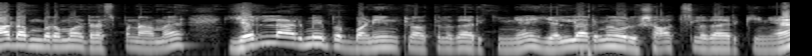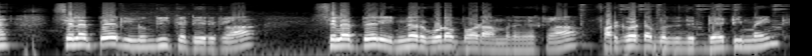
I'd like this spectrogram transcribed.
ஆடம்பரமாக ட்ரெஸ் பண்ணாமல் எல்லாருமே இப்போ பனியன் கிளாத்தில் தான் இருக்கீங்க. எல்லாருமே ஒரு ஷார்ட்ஸில் தான் இருக்கீங்க. சில பேர் லுங்கி கட்டியிருக்கலாம். சில பேர் இன்னர் கூட போடாமல் இருந்திருக்கலாம். ஃபர்கோட் அபவுட் தி டேட்டி மைண்ட்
